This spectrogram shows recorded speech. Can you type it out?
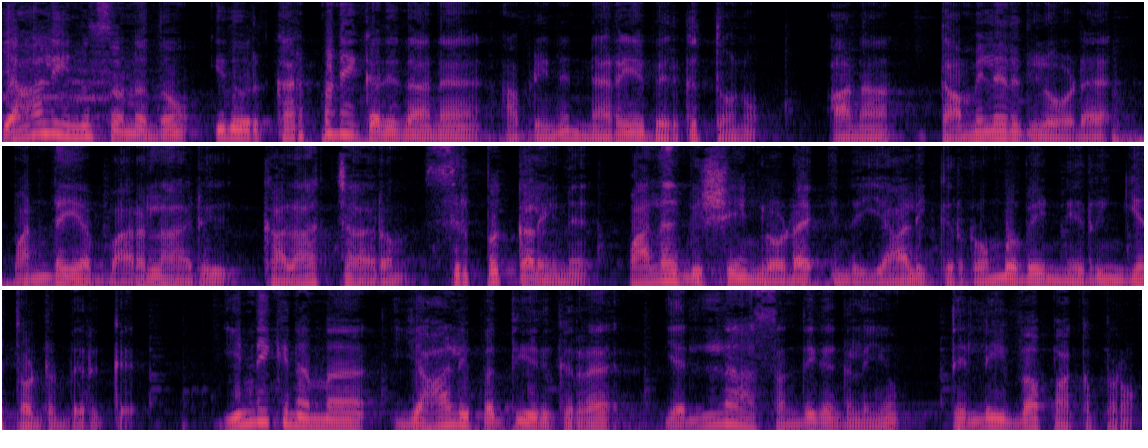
யாழின்னு சொன்னதும் இது ஒரு கற்பனை கதை தானே அப்படின்னு நிறைய பேருக்கு தோணும். ஆனா தமிழர்களோட பண்டைய வரலாறு கலாச்சாரம் சிற்பக்கலைன்னு பல விஷயங்களோட இந்த யாழிக்கு ரொம்பவே நெருங்கிய தொடர்பு இருக்கு. இன்னைக்கு நம்ம யாழி பத்தி இருக்கிற எல்லா சந்தேகங்களையும் தெளிவா பார்க்க போறோம்.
